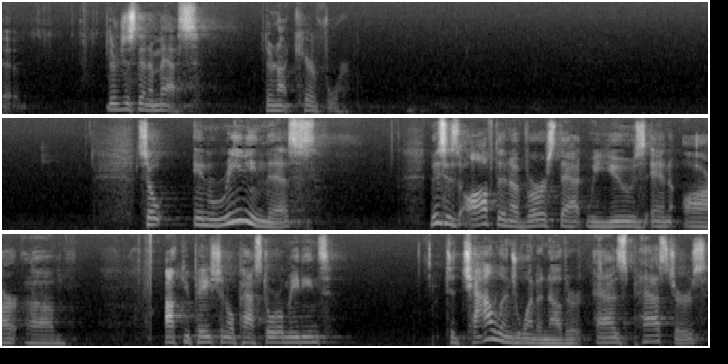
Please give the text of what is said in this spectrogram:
uh, they're just in a mess. They're not cared for. So, in reading this, this is often a verse that we use in our um, occupational pastoral meetings to challenge one another as pastors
